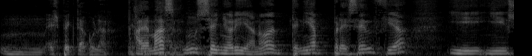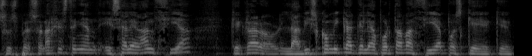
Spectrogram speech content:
mm, espectacular. Además, un señoría, ¿no? Tenía presencia y, y sus personajes tenían esa elegancia que, claro, la vis cómica que le aportaba hacía pues que, que-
